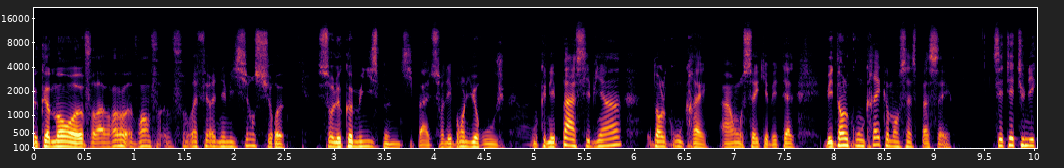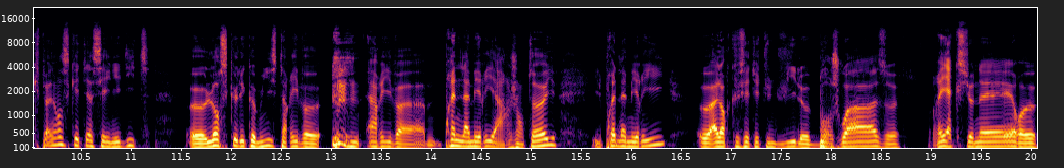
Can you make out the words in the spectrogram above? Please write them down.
Euh, comment, faudra vraiment, faudrait faire une émission sur, sur le communisme municipal, sur les banlieues rouges. On ne connaît pas assez bien dans le concret. hein, on sait qu'il y avait tel, mais dans le concret, comment ça se passait? C'était une expérience qui était assez inédite. Euh, lorsque les communistes arrivent, euh, arrivent à prennent la mairie à Argenteuil, ils prennent la mairie euh, alors que c'était une ville bourgeoise, réactionnaire, de,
